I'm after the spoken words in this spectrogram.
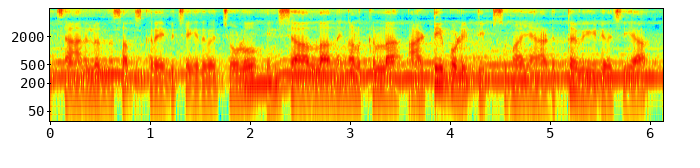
ചാനൽ ഒന്ന് സബ്സ്ക്രൈബ് ചെയ്ത് വെച്ചോളൂ. ഇൻഷാ അള്ളാഹ് നിങ്ങൾക്കുള്ള അടിപൊളി ടിപ്സുമായി ഞാൻ അടുത്ത വീഡിയോ ചെയ്യാം.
